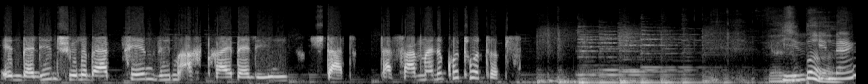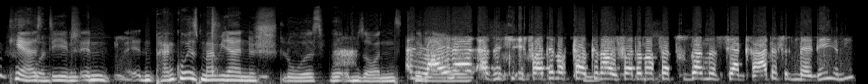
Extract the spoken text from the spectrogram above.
in Berlin-Schöneberg 10783 Berlin statt. Das waren meine Kulturtipps. Ja, Vielen, super. vielen Dank, Kerstin. In, in Pankow ist mal wieder nichts los, wo umsonst. Leider, also ich, ich wollte noch genau, ich wollte noch dazu sagen, das ist ja gratis in Berlin.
